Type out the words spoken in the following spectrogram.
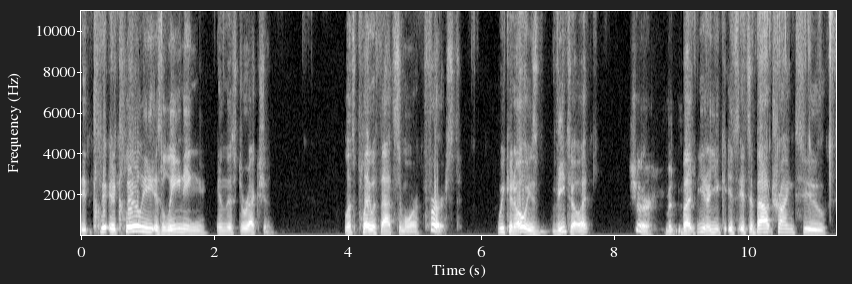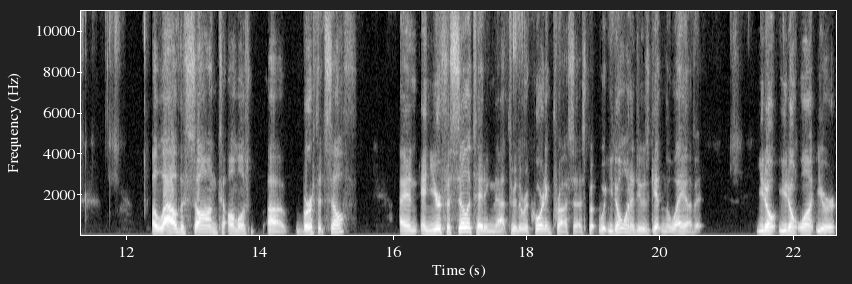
It, cle- it clearly is leaning in this direction. Let's play with that some more first. We can always veto it, sure. But. but you know, you, it's it's about trying to allow the song to almost uh, birth itself, and and you're facilitating that through the recording process. But what you don't want to do is get in the way of it. You don't you don't want your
